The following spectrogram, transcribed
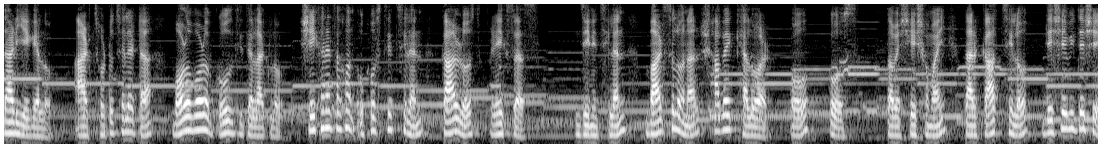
দাঁড়িয়ে গেল। আর ছোট ছেলেটা বড় বড় গোল দিতে লাগল। সেখানে তখন উপস্থিত ছিলেন কার্লোস রেক্সাস, যিনি ছিলেন বার্সেলোনার সাবেক খেলোয়াড় ও কোচ। তবে সে সময় তার কাজ ছিল দেশে বিদেশে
